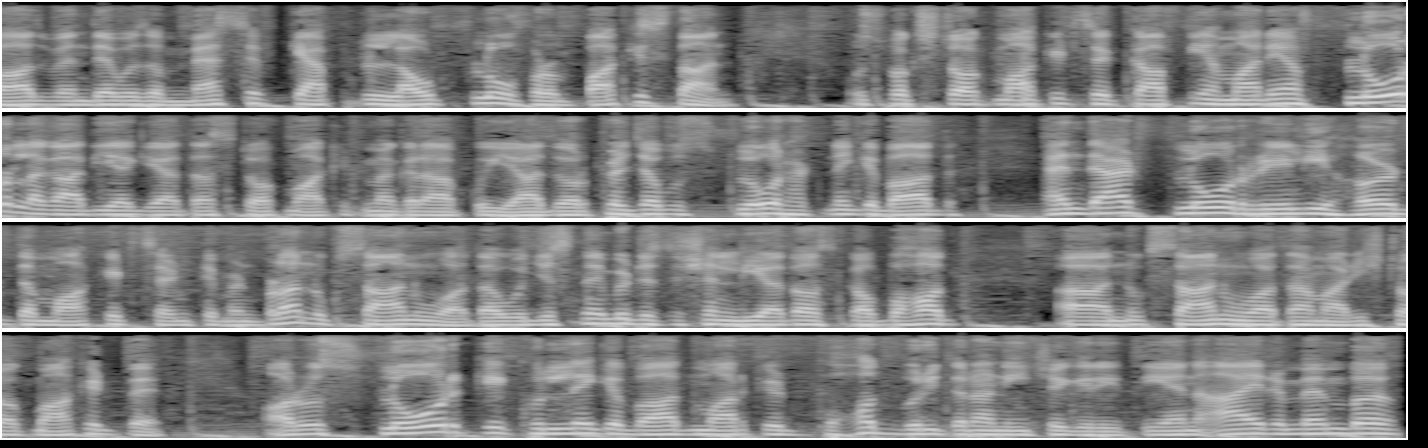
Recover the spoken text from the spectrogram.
बाद when there was a massive capital outflow from Pakistan उस वक्त स्टॉक मार्केट से काफ़ी हमारे यहाँ फ्लोर लगा दिया गया था स्टॉक मार्केट में अगर आपको याद है। और फिर जब उस फ्लोर हटने के बाद and that floor really hurt the market sentiment बड़ा नुकसान हुआ था। वो जिसने भी डिसीज़न लिया था, उसका बहुत नुकसान हुआ था हमारी स्टॉक मार्केट पे। और उस फ्लोर के खुलने के बाद मार्केट बहुत बुरी तरह नीचे गिरी थी। And I remember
